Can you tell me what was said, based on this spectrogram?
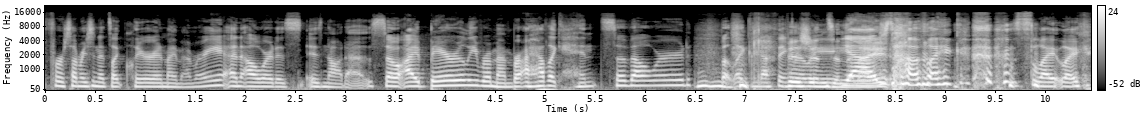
for some reason it's like clear in my memory and L word is is not as. So I barely remember. I have like hints of L word, but like nothing Visions really. in the yeah, I just have like slight like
